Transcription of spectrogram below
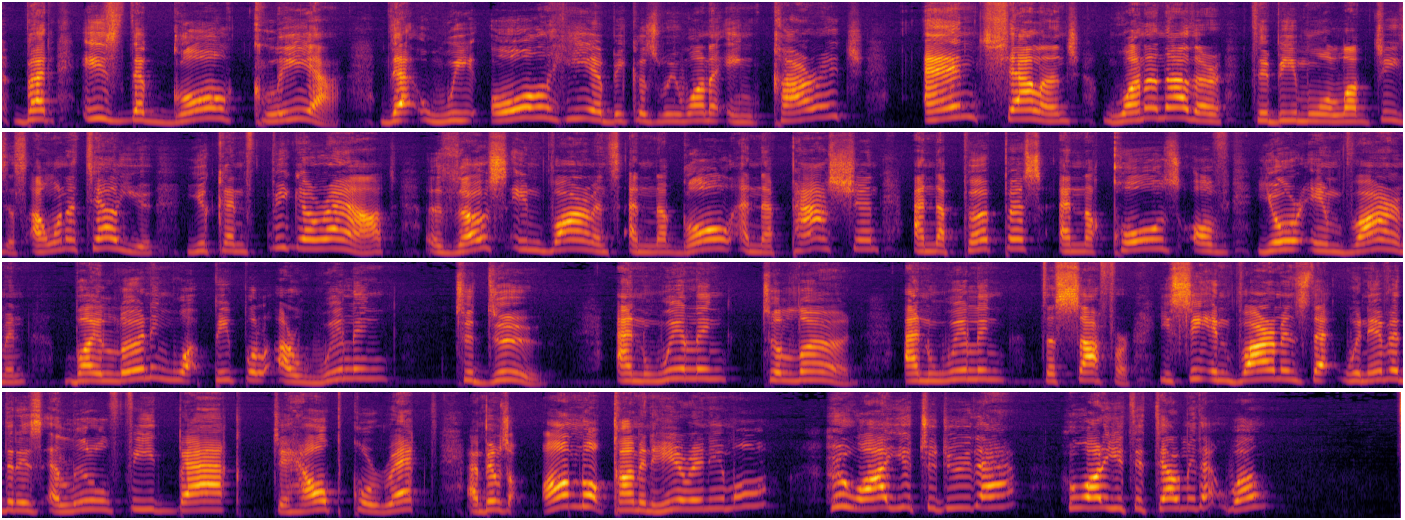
But is the goal clear that we all here because we want to encourage and challenge one another to be more like Jesus. I want to tell you, you can figure out those environments and the goal and the passion and the purpose and the cause of your environment by learning what people are willing to do and willing to learn and willing to suffer. You see, environments that whenever there is a little feedback to help correct, and people say, I'm not coming here anymore. Who are you to do that? Who are you to tell me that? Well,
